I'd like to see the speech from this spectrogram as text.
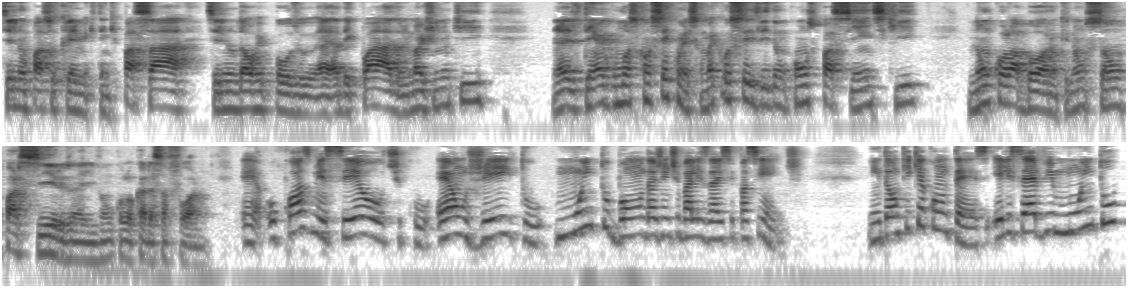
se ele não passa o creme que tem que passar, se ele não dá o repouso é, adequado, imagino que né, ele tem algumas consequências. Como é que vocês lidam com os pacientes que não colaboram, que não são parceiros, né, vamos colocar dessa forma? É, o cosmecêutico é um jeito muito bom da gente balizar esse paciente. Então, o que, que acontece? Ele serve muito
